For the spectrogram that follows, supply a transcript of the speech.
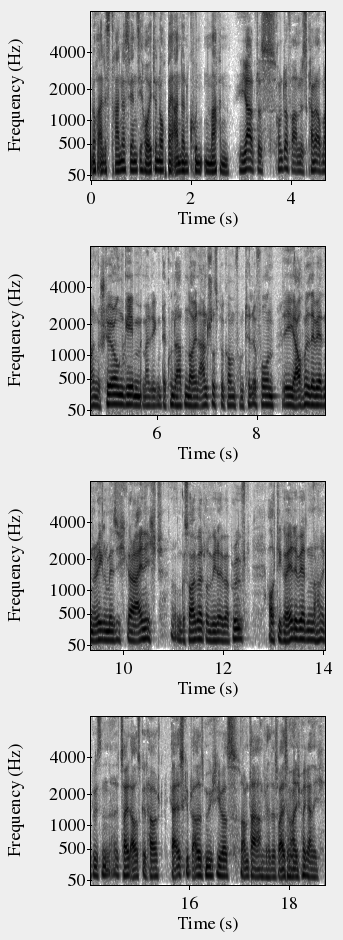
noch alles dran? Was werden Sie heute noch bei anderen Kunden machen? Ja, das kommt darauf an. Es kann auch mal eine Störung geben. Der Kunde hat einen neuen Anschluss bekommen vom Telefon. Die Rauchmelder werden regelmäßig gereinigt und gesäubert und wieder überprüft. Auch die Geräte werden nach einer gewissen Zeit ausgetauscht. Ja, es gibt alles Mögliche, was am Tag anfällt. Das weiß man manchmal gar nicht.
